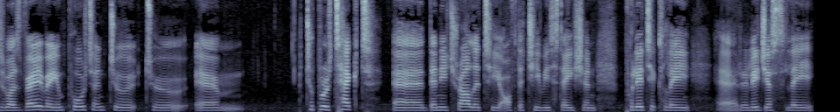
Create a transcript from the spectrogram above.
it was very, very important to to um, to protect uh, the neutrality of the TV station politically, uh, religiously,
